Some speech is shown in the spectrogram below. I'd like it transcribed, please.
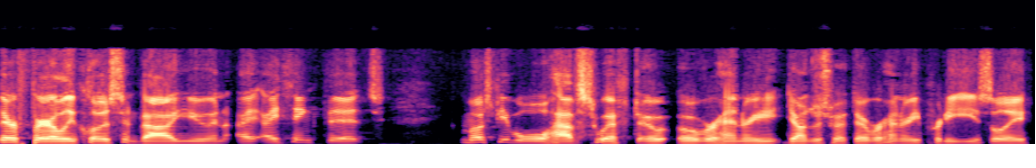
they're fairly close in value, and I, I think that most people will have Swift o- over Henry, D'Andre Swift over Henry pretty easily.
